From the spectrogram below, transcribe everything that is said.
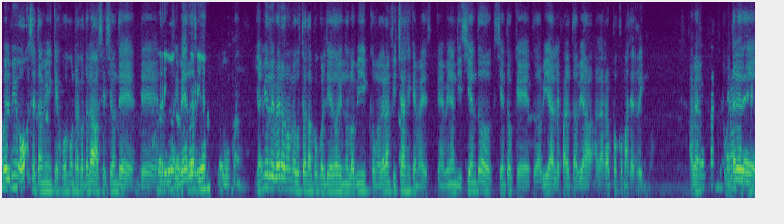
Fue el mismo 11 también que jugó contra Cantolao, a sesión de, de, Rivero. Y a mí Rivero no me gustó tampoco el día de hoy, no lo vi como el gran fichaje que me, que me venían diciendo. Siento que todavía le falta todavía agarrar un poco más de ritmo. A ver, comentario de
